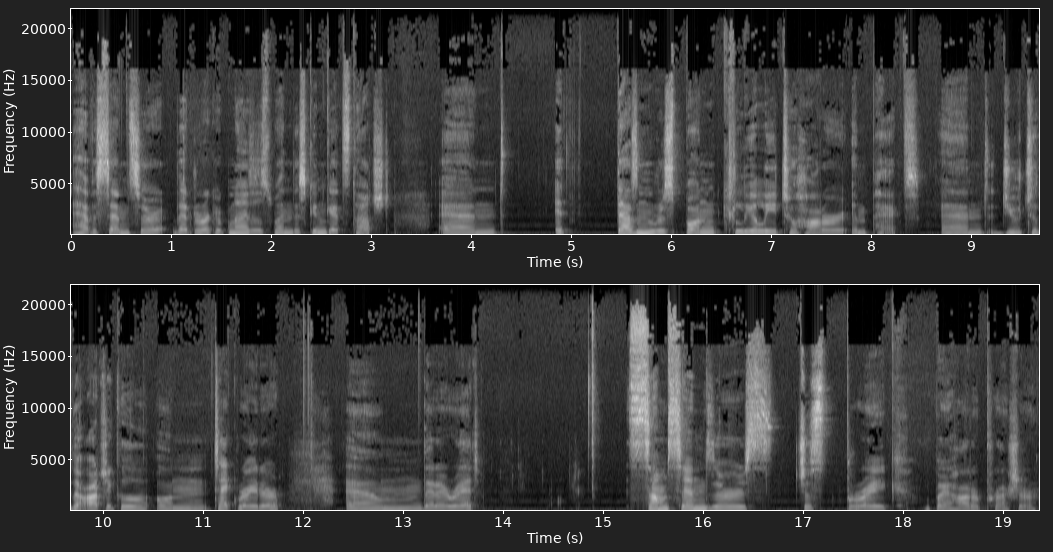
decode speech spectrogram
have a sensor that recognizes when the skin gets touched and it doesn't respond clearly to harder impacts. And due to the article on TechRadar um, that I read, some sensors just break by harder pressure.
